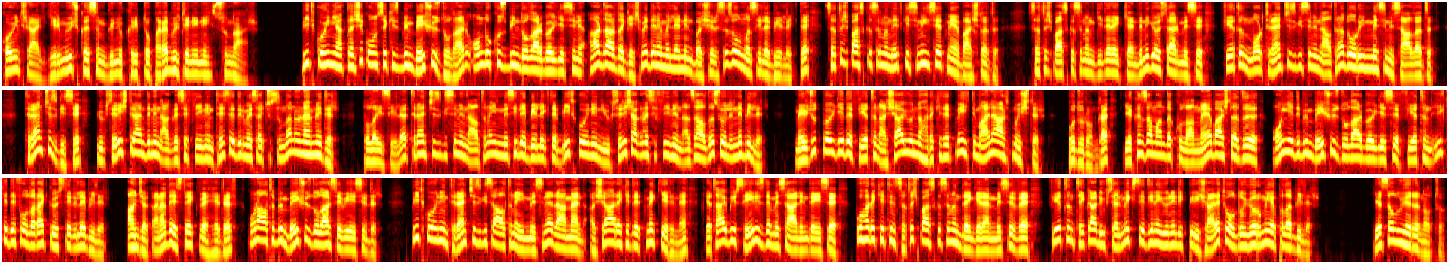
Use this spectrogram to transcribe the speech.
CoinTrail 23 Kasım günlük kripto para bültenini sunar. Bitcoin yaklaşık 18.500 dolar, 19.000 dolar bölgesini ard arda geçme denemelerinin başarısız olmasıyla birlikte satış baskısının etkisini hissetmeye başladı. Satış baskısının giderek kendini göstermesi fiyatın mor trend çizgisinin altına doğru inmesini sağladı. Trend çizgisi yükseliş trendinin agresifliğinin test edilmesi açısından önemlidir. Dolayısıyla trend çizgisinin altına inmesiyle birlikte Bitcoin'in yükseliş agresifliğinin azaldığı söylenebilir. Mevcut bölgede fiyatın aşağı yönlü hareket etme ihtimali artmıştır. Bu durumda yakın zamanda kullanmaya başladığı 17.500 dolar bölgesi fiyatın ilk hedefi olarak gösterilebilir. Ancak ana destek ve hedef 16.500 dolar seviyesidir. Bitcoin'in trend çizgisi altına inmesine rağmen aşağı hareket etmek yerine yatay bir seyir izlemesi halinde ise bu hareketin satış baskısının dengelenmesi ve fiyatın tekrar yükselmek istediğine yönelik bir işaret olduğu yorumu yapılabilir. Yasal uyarı notu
